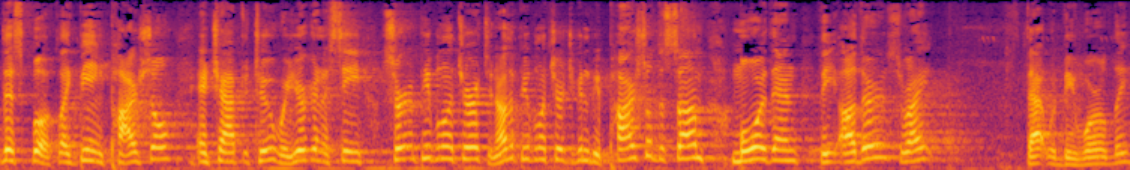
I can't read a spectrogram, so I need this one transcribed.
this book, like being partial in chapter 2, where you're going to see certain people in the church and other people in the church are going to be partial to some more than the others, right? That would be worldly.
